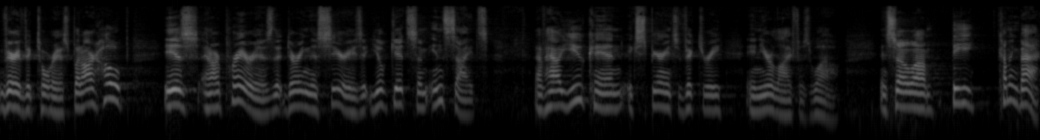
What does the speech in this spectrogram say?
very victorious, but our hope is and our prayer is that during this series that you'll get some insights of how you can experience victory in your life as well. And so um, be coming back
